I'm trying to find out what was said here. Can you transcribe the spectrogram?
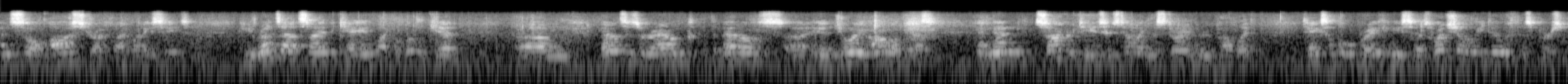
and so awestruck by what he sees. He runs outside the cave like a little kid, um, bounces around the meadows, uh, enjoying all of this, and then Socrates, who's telling the story in the Republic, takes a little break and he says, What shall we do with this person?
